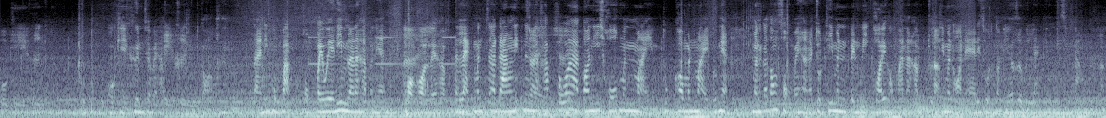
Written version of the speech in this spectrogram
โอเคขึ้นโอเคขึ้นใช่ไหมโอครับ เคขึ้น ก่อนขึ้น แต่อันนี้ผมปรับผมไปเวนิ่มแล้วนะครับอันเนี้ยบอกก่อนเลยครับ แต่แหลกมันจะดังนิดนึงนะครับ ใช่เพราะว่าตอนนี้โชคมันใหม่ ทุกคอมมันใหม่ปุ๊บเนี่ย มันก็ต้องส่งไปหาจุดที่มันเป็นวีคพอยต์ของมันนะครับ จุดที่มันอ่อนแอที่สุดตอนนี้ก็คือเป็นแหลกที่มันมีเสียงดังครับ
